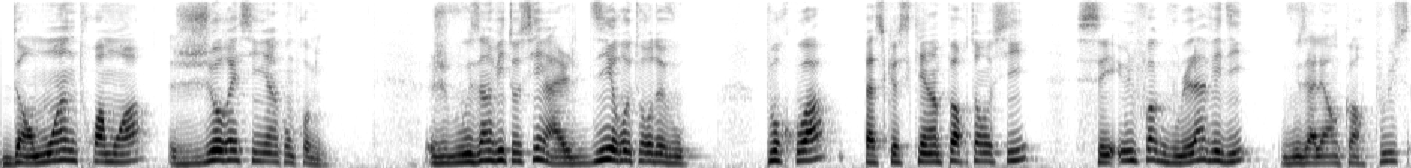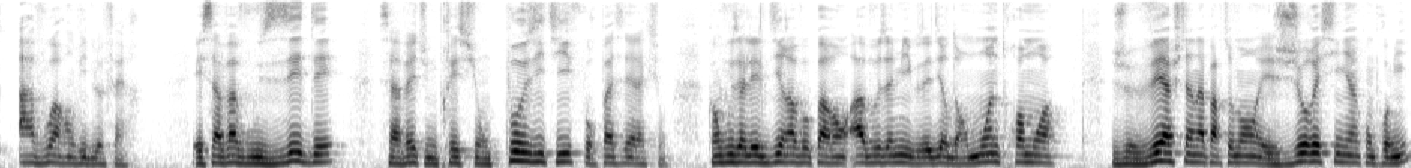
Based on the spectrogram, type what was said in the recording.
dans moins de trois mois, j'aurai signé un compromis. Je vous invite aussi à le dire autour de vous. Pourquoi? Parce que ce qui est important aussi, c'est une fois que vous l'avez dit, vous allez encore plus avoir envie de le faire. Et ça va vous aider ça va être une pression positive pour passer à l'action. Quand vous allez le dire à vos parents, à vos amis, vous allez dire dans moins de trois mois, je vais acheter un appartement et j'aurai signé un compromis.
